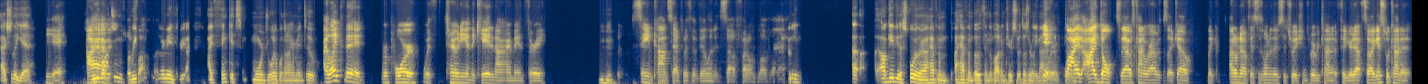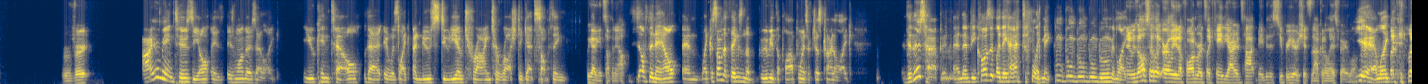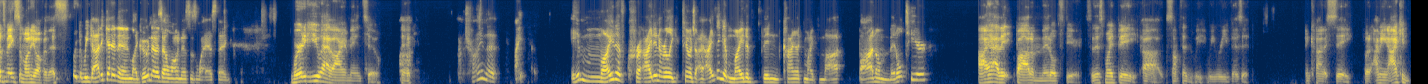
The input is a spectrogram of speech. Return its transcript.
Actually, yeah. Yeah, I have it Rewatching, rewatching Iron Man three, I, I think it's more enjoyable than Iron Man two. I like the rapport with Tony and the kid in Iron Man 3. Mm-hmm. Same concept with the villain and stuff. I don't love that. I mean, uh, I'll give you a spoiler. I have them. I have them both in the bottom tier, so it doesn't really matter Yeah, where. well, I, I don't. So that was kind of where I was like, oh, like, I don't know if this is one of those situations where we kind of figured it out. So I guess we'll kind of revert. Iron Man 2 is the only, is, is one of those that like you can tell that it was like a new studio trying to rush to get something We got to get something out. something out and like 'cause some of the things in the movie the plot points are just kind of like then this happened and then because it like they had to like make boom boom boom boom boom and like And it was also like early enough on where it's like, hey, the iron's hot. Maybe this superhero shit's not going to last very long. yeah like, Let's, let's make some money off of this. like we got to get it in like who knows how long this is lasting Where do you have Iron Man 2? Uh, Nick? I'm trying to I it might have. Cra- I didn't really too much. I, I think it might have been kind of like my mo- bottom middle tier. I have it bottom middle tier. So this might be uh something we we revisit and kind of see. But I mean, I could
